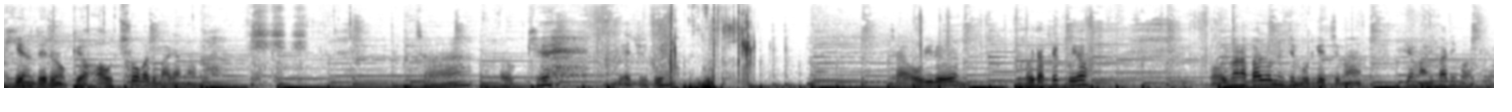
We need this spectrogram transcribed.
기계는 내려놓을게요. 아우, 추워가지고 말이 안 나온다. 이렇게 빼주고요. 자, 오일은 거의 다 뺐고요. 뭐 얼마나 빠졌는지 모르겠지만, 꽤 많이 빠진 것 같아요.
